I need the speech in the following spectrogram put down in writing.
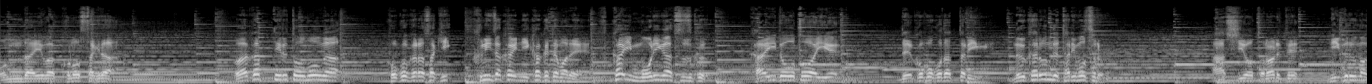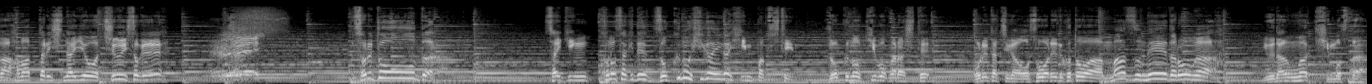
問題はこの先だ。分かっていると思うがここから先国境にかけてまで深い森が続く。街道とはいえ凸凹だったりぬかるんでたりもする。足を取られて荷車がはまったりしないよう注意しとけ。それとだ。最近この先で賊の被害が頻発している。賊の規模からして俺たちが襲われることはまずねえだろうが油断は禁物だ。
